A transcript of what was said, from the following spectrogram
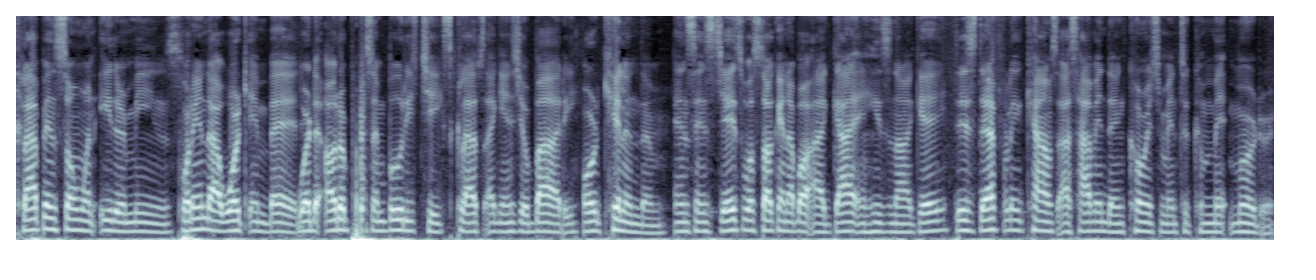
Clapping someone either means putting that work in bed where the other person booty cheeks claps against your body or killing them. And since Jace was talking about a guy and he's not gay, this definitely counts as having the encouragement to commit murder.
